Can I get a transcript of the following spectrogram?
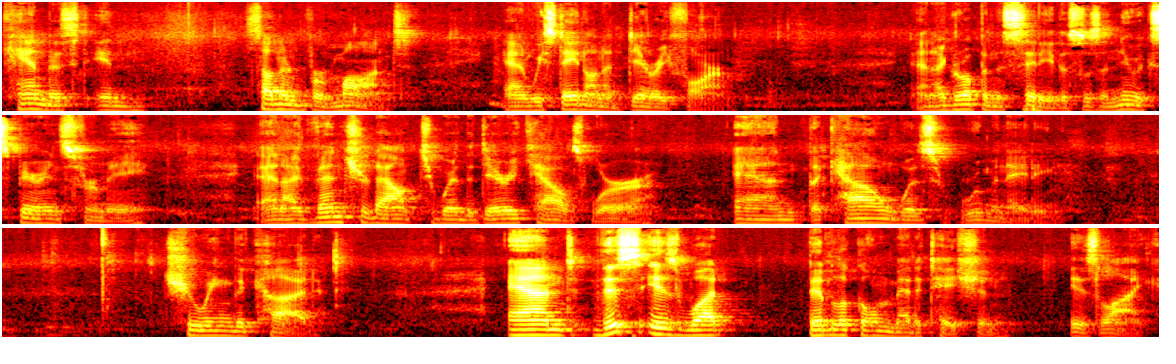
canvassed in southern Vermont, and we stayed on a dairy farm. And I grew up in the city. This was a new experience for me. And I ventured out to where the dairy cows were, and the cow was ruminating, chewing the cud. And this is what biblical meditation is like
